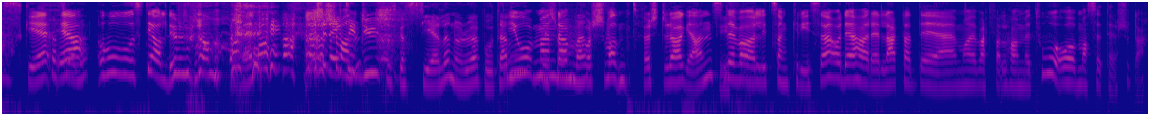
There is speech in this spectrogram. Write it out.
Vaski ja, hun stjal deodoranten min. Det er ikke egentlig du som skal stjele når du er på hotell. Jo, men den forsvant første dagen, så det var litt sånn krise. Og det har jeg lært at det må jeg i hvert fall ha med to, og masse T-skjorter.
